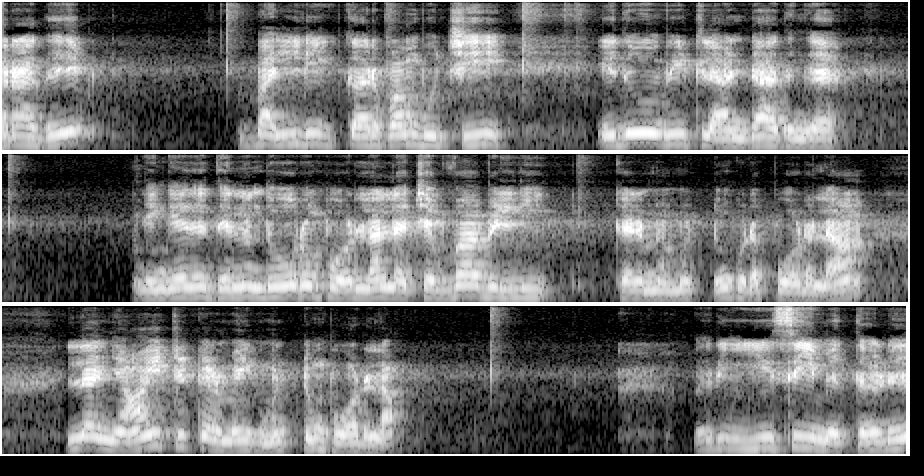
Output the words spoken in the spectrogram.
வராது. பல்லி கருப்பாம்பூச்சி எதுவும் வீட்டில் அண்டாதுங்க. நீங்கள் இதை தினந்தோறும் போடலாம். இல்லை செவ்வாய் வெள்ளி கிழமை மட்டும் கூட போடலாம். இல்லை ஞாயிற்றுக்கிழமைக்கு மட்டும் போடலாம். வெரி ஈஸி மெத்தடு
